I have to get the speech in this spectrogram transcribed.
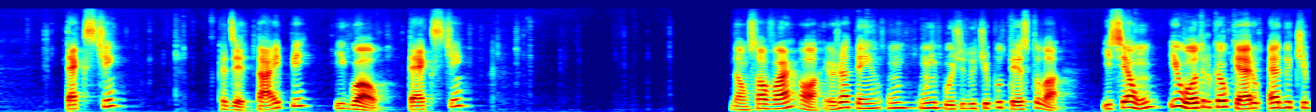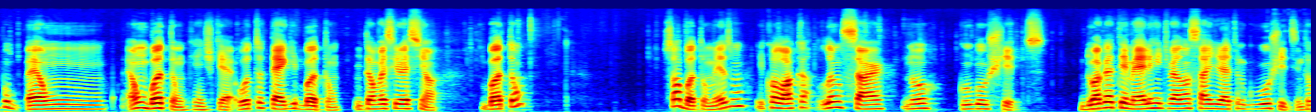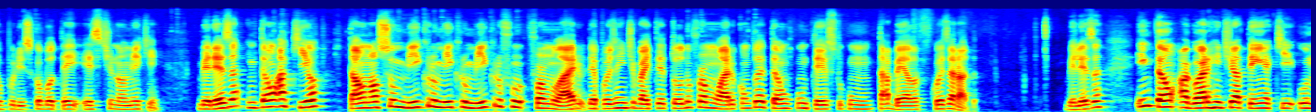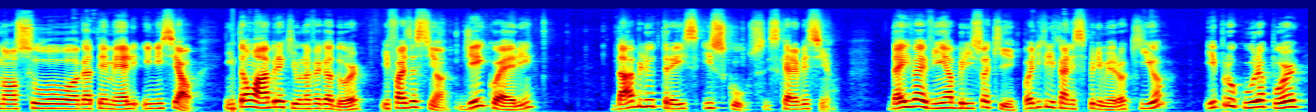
text Quer dizer, type igual text. Dá um salvar. Ó, eu já tenho um, um input do tipo texto lá. Isso é um. E o outro que eu quero é do tipo... É um, é um button que a gente quer. Outro tag button. Então vai escrever assim, ó. Button. Só button mesmo. E coloca lançar no Google Sheets. Do HTML a gente vai lançar direto no Google Sheets. Então por isso que eu botei este nome aqui. Beleza? Então aqui, ó, tá o nosso micro, micro, micro formulário. Depois a gente vai ter todo um formulário completão, com texto, com tabela, coisa arada. Beleza? Então, agora a gente já tem aqui o nosso HTML inicial. Então, abre aqui o navegador e faz assim, ó, jQuery w3 schools. Escreve assim, ó. Daí vai vir abrir isso aqui. Pode clicar nesse primeiro aqui, ó, e procura por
